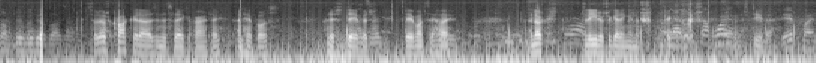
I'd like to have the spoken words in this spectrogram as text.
So there's crocodiles in this lake apparently, and hippos. And this is David. Dave wants to say hi. And look, the leaders are getting in the picture. We're gonna steal it. Dave, fine.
